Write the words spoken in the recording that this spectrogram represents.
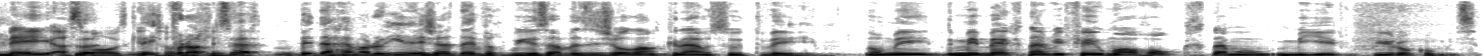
Nein, also mal, es gibt schon vor allem, bei den Hämorrhoiden ist halt einfach mühsam, aber es ist unangenehm, es tut weh. Und man, man merkt dann, wie viel man hockt, dann mir Bürogummis.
